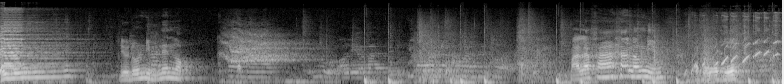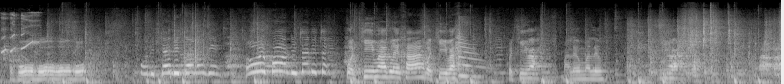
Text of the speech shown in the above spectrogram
เฮ้ยเฮ้ยเฮ้ยเฮ้ยเดี๋ยวโดนหนิมเล่นหรอก มาแล้วค่ะน้องหนิม โอ้โห โอ้โห โอ้โห โอ้โห โอ้โห โอ้ดีใจดีใจน้องเก่งโอ้ยพ่อดีใจดีใจปวดขี้มากเลยค่ะปวดขี้ปะปวดขี้ปะมาเร็วมาเร็วขี้ปะปะปะ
